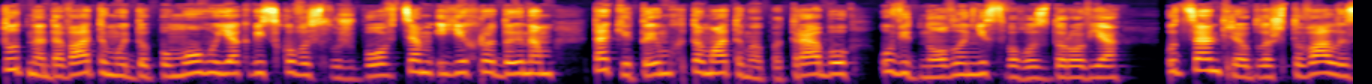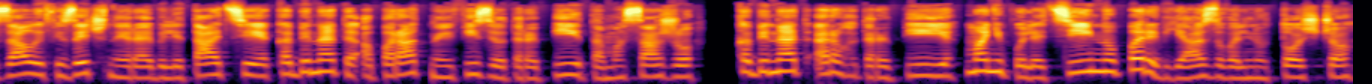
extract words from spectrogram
Тут надаватимуть допомогу як військовослужбовцям і їх родинам, так і тим, хто матиме потребу у відновленні свого здоров'я. У центрі облаштували зали фізичної реабілітації, кабінети апаратної фізіотерапії та масажу, кабінет ерготерапії, маніпуляційну, перев'язувальну тощо.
